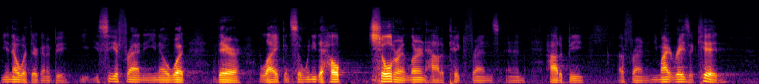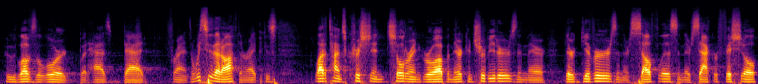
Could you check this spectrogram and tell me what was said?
you know what they're going to be. You, you see a friend and you know what they're like. And so we need to help children learn how to pick friends and how to be a friend. You might raise a kid who loves the Lord but has bad friends. And we see that often, right? Because a lot of times Christian children grow up and they're contributors and they're they're givers and they're selfless and they're sacrificial.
